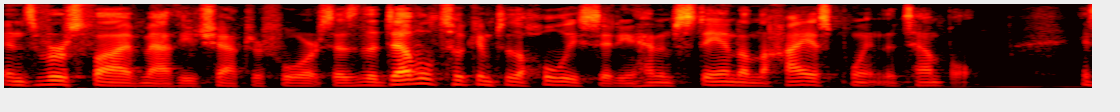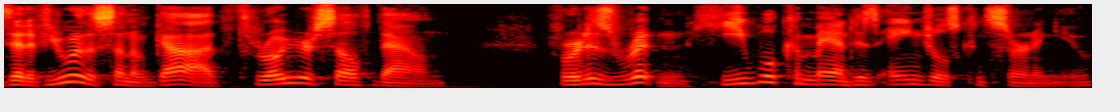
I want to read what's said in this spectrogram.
In verse 5, Matthew chapter 4, it says, The devil took him to the holy city and had him stand on the highest point in the temple. He said, If you are the Son of God, throw yourself down. For it is written, He will command His angels concerning you,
